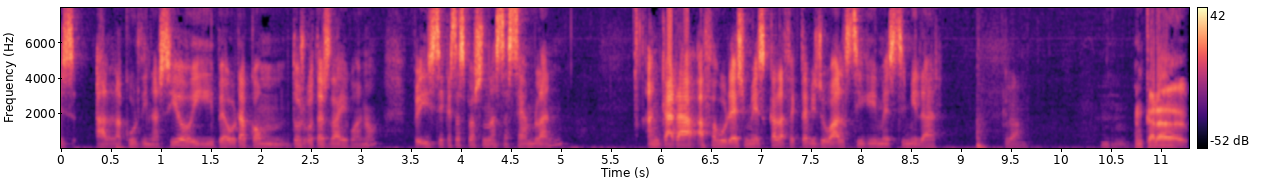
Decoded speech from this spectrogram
és la coordinació i veure com dos gotes d'aigua, no? I si aquestes persones s'assemblen, encara afavoreix més que l'efecte visual sigui més similar. Clar. Mm -hmm. encara,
